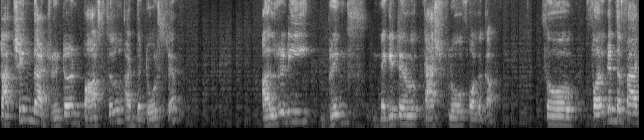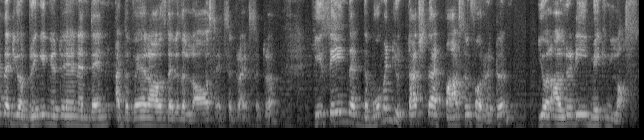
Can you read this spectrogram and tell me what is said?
touching that return parcel at the doorstep already brings negative cash flow for the company so forget the fact that you are bringing it in and then at the warehouse there is a loss, etc., etc. He's saying that the moment you touch that parcel for return, you are already making loss.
